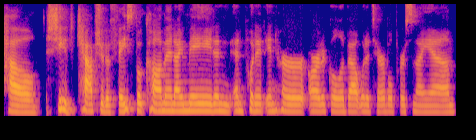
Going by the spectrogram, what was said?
how she had captured a Facebook comment I made and, and put it in her article about what a terrible person I am.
